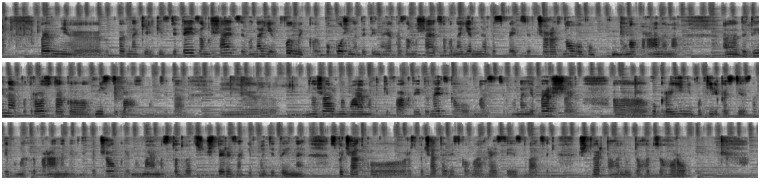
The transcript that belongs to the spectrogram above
певні, е, певна кількість дітей залишається, і вона є великою, бо кожна дитина, яка залишається, вона є в небезпеці. Вчора знову бу- була поранена дитина, подросток е, в місті Бахмуті. Да? І, на жаль, ми маємо такі факти. І Донецька область вона є першою е, в Україні по кількості загиблих і поранених діточок. І ми маємо 124 загиблих дитини з початку розпочатої військової агресії з 24 лютого цього року.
